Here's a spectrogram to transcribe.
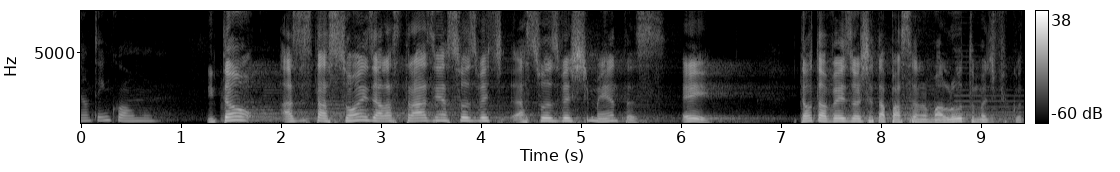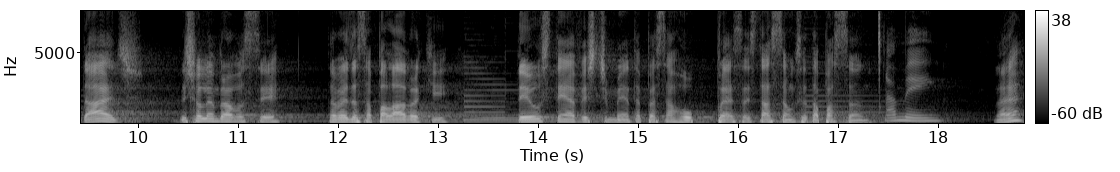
Não tem como. Então, as estações, elas trazem as suas, as suas vestimentas. Ei, então talvez hoje você está passando uma luta, uma dificuldade. Deixa eu lembrar você, através dessa palavra aqui. Deus tem a vestimenta para essa roupa, para essa estação que você está passando. Amém. Né?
